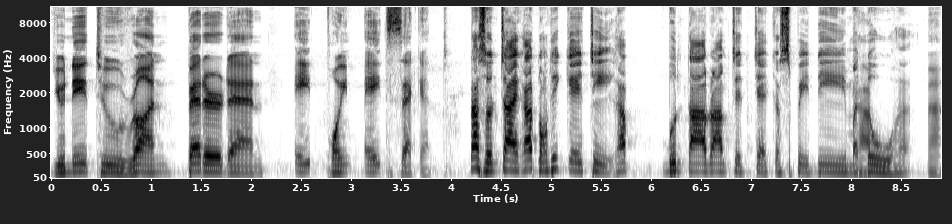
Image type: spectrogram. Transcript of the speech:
you need to run better than 8.8 second. น่าสนใจครับตรงที่เกจิครับ บุญตาราม 77 กับสปีดดีมาครับดูฮะอ่า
